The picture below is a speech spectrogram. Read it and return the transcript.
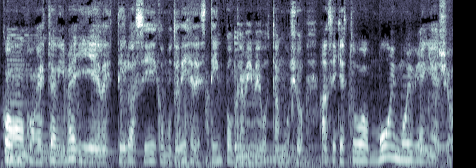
con, este anime y el estilo así, como te dije, de steampunk que a mí me gusta mucho. Así que estuvo muy, muy bien hecho.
